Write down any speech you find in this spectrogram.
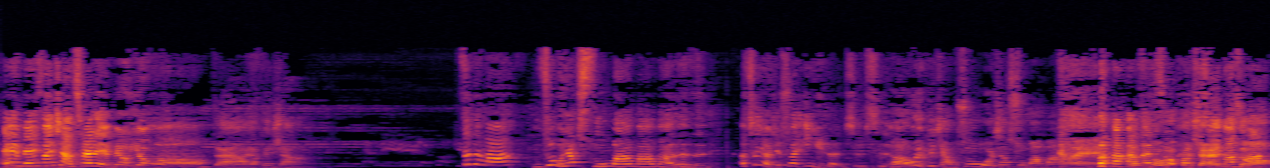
哎、没分享猜了也没有用哦。对啊，要分享。真的吗？你说我像苏妈妈吗？认真啊，蔡小杰算艺人是不是？然后哦我也可以讲说我像苏妈妈哎，我头发放下来的时候，哎、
